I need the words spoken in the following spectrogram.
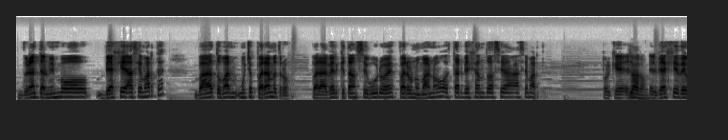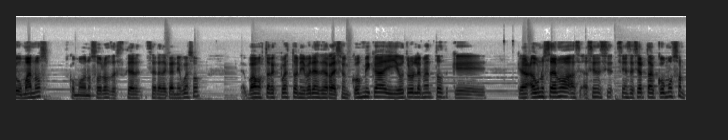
durante el mismo viaje hacia Marte, va a tomar muchos parámetros para ver qué tan seguro es para un humano estar viajando hacia, hacia Marte. Porque el, Claro. el viaje de humanos, como nosotros, de ser- seres de carne y hueso, vamos a estar expuestos a niveles de radiación cósmica y otros elementos que, que aún no sabemos a, a ciencia, ciencia cierta cómo son.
